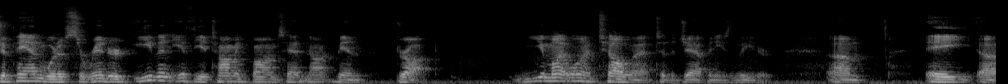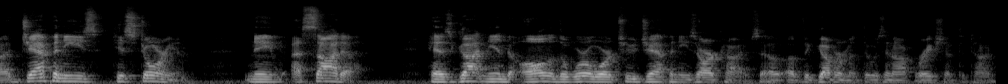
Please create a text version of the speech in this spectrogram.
Japan would have surrendered even if the atomic bombs had not been dropped. You might want to tell that to the Japanese leaders. Um, a uh, Japanese historian named Asada has gotten into all of the World War II Japanese archives of, of the government that was in operation at the time.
